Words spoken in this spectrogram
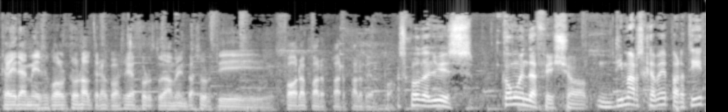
que era més gol que una altra cosa i afortunadament va sortir fora per, per, per Belpo. Escolta, Lluís, com ho hem de fer, això? Dimarts que ve, partit,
